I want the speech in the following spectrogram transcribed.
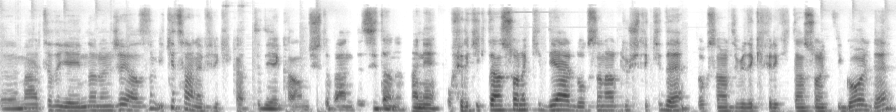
e, Mert'e de yayından önce yazdım. İki tane frikik attı diye kalmıştı bende Zidane'ın. Hani o frikikten sonraki diğer 90 artı 3'teki de 90 artı 1'deki frikikten sonraki gol de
